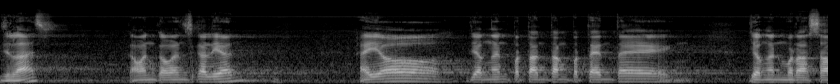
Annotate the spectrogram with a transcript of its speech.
Jelas? Kawan-kawan sekalian? Ayo jangan petantang petenteng. Jangan merasa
